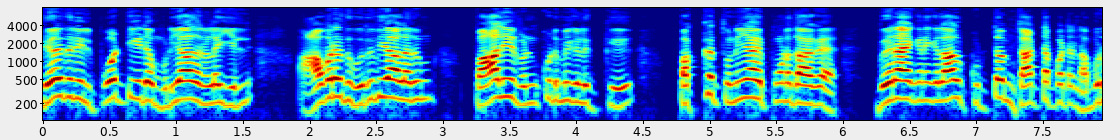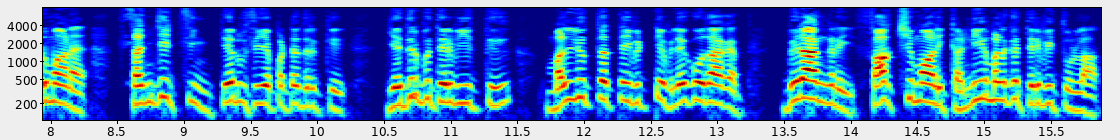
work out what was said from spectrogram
தேர்தலில் போட்டியிட முடியாத நிலையில் அவரது உதவியாளரும் பாலியல் வன்கொடுமைகளுக்கு பக்க துணையாய் போனதாக வீராங்கனைகளால் குற்றம் சாட்டப்பட்ட நபருமான சஞ்சித் சிங் தேர்வு செய்யப்பட்டதற்கு எதிர்ப்பு தெரிவித்து மல்யுத்தத்தை விட்டு விலகுவதாக வீராங்கனை சாக்ஷி மாலி கண்ணீர் மல்க தெரிவித்துள்ளார்.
